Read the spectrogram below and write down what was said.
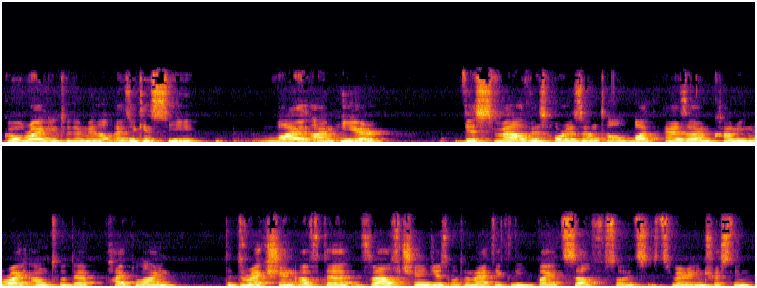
go right into the middle. As you can see while I'm here this valve is horizontal but as I'm coming right onto the pipeline the direction of the valve changes automatically by itself. So it's it's very interesting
